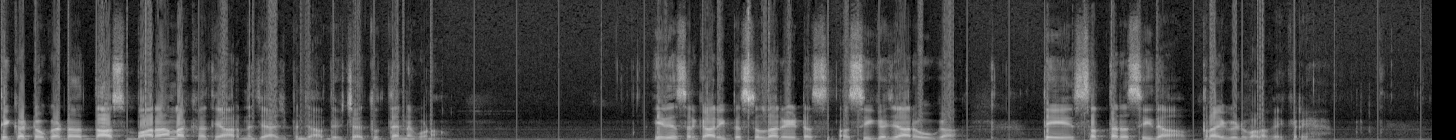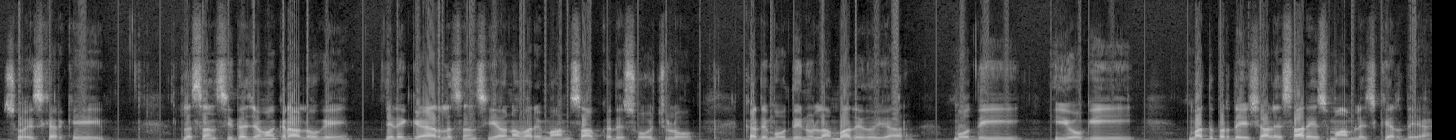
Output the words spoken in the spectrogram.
ਤੇ ਘੱਟੋ ਘੱਟ 10 12 ਲੱਖ ਹਥਿਆਰ ਨਜਾਇਜ਼ ਪੰਜਾਬ ਦੇ ਵਿੱਚ ਹੈ ਤੋਂ ਤਿੰਨ ਗੁਣਾ। ਇਹਦੇ ਸਰਕਾਰੀ ਪਿਸਟਲ ਦਾ ਰੇਟ 80000 ਹੋਊਗਾ ਤੇ 70 80 ਦਾ ਪ੍ਰਾਈਵੇਟ ਵਾਲਾ ਵਿਕ ਰਿਹਾ। ਸੋ ਇਸ ਕਰਕੇ ਲਾਇਸੈਂਸੀ ਤਾਂ ਜਮ੍ਹਾਂ ਕਰਾ ਲੋਗੇ ਜਿਹੜੇ ਗੈਰ ਲਾਇਸੈਂਸੀ ਆ, ਉਹਨਾਂ ਬਾਰੇ ਮਾਨ ਸਾਹਿਬ ਕਦੇ ਸੋਚ ਲਓ, ਕਦੇ ਮੋਦੀ ਨੂੰ ਲਾਂਭਾ ਦੇ ਦਿਓ ਯਾਰ। ਮੋਦੀ, ਯੋਗੀ, ਮੱਧ ਪ੍ਰਦੇਸ਼ ਵਾਲੇ ਸਾਰੇ ਇਸ ਮਾਮਲੇ 'ਚ ਘਿਰਦੇ ਆ।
